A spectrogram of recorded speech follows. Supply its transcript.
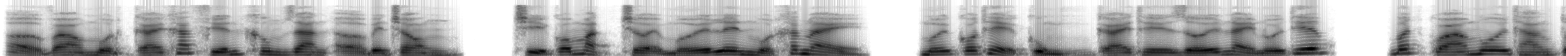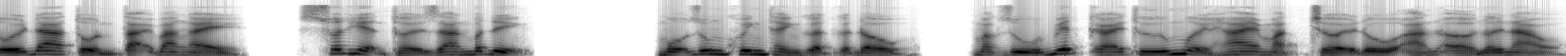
ở vào một cái khác phiến không gian ở bên trong, chỉ có mặt trời mới lên một khắc này, mới có thể cùng cái thế giới này nối tiếp, bất quá mỗi tháng tối đa tồn tại 3 ngày, xuất hiện thời gian bất định. Mộ Dung Khuynh Thành gật gật đầu, mặc dù biết cái thứ 12 mặt trời đồ án ở nơi nào,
